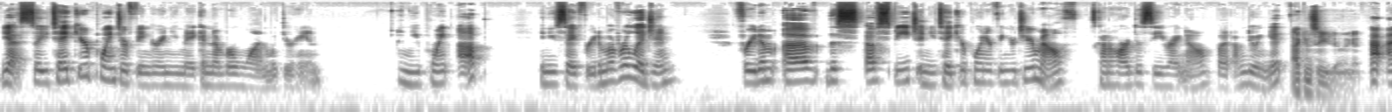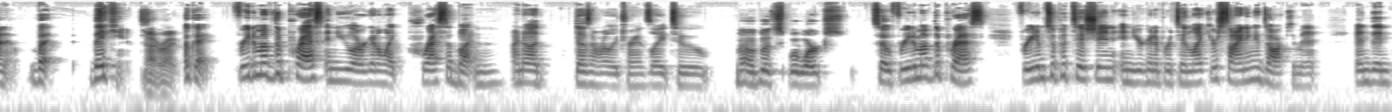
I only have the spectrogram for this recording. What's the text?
Yes. So you take your pointer finger and you make a number one with your hand. And you point up and you say freedom of religion, freedom of this of speech, and you take your pointer finger to your mouth. It's kind of hard to see right now, but I'm doing it. I can see you doing it. I, I know, but they can't. All right. Okay. Freedom of the press, and you are gonna like press a button. I know it doesn't really translate to No, but it works. So, freedom of the press, freedom to petition, and you're going to pretend like you're signing a document, and then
